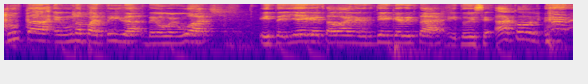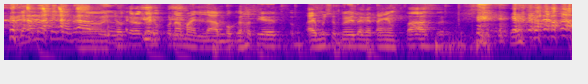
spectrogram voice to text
tú estás en una partida de Overwatch y te llega esta vaina que tú tienes que editar y tú dices, ah, coño. Déjame hacerlo No, rápido. yo creo que eso fue una maldad porque eso tiene- hay muchos periodistas que están en fase.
